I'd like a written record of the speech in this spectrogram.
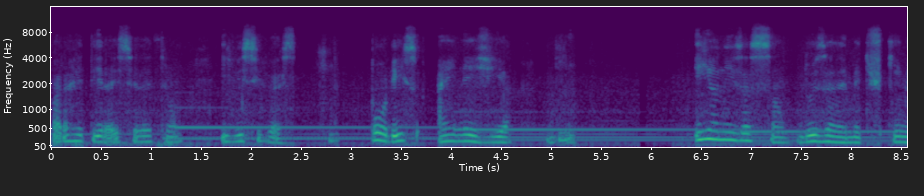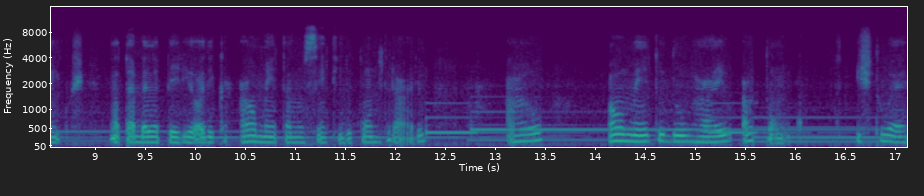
para retirar esse elétron e vice-versa. Por isso, a energia de ionização dos elementos químicos na tabela periódica aumenta no sentido contrário ao aumento do raio atômico, isto é,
